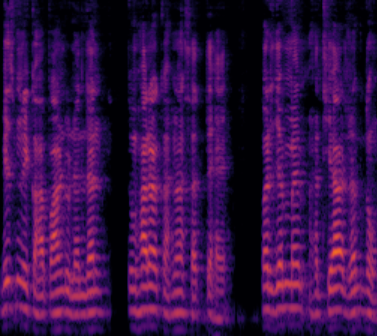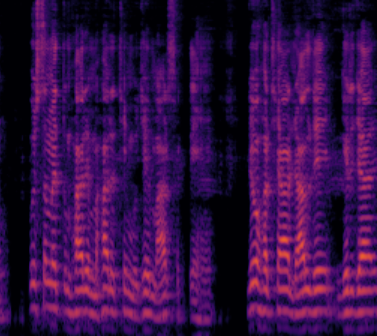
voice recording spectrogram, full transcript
भीष्म ने कहा, पांडुनंदन, तुम्हारा कहना सत्य है, पर जब मैं हथियार रख दूँ, उस समय तुम्हारे महारथी मुझे मार सकते हैं। जो हथियार डाल दे, गिर जाए,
